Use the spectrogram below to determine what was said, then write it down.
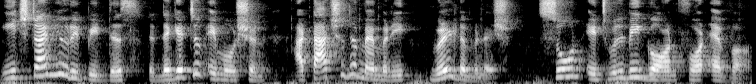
Each time you repeat this, the negative emotion attached to the memory will diminish. Soon it will be gone forever.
